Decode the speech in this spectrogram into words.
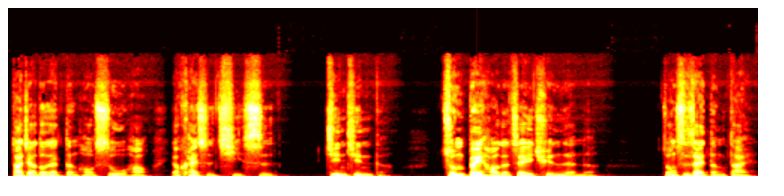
大家都在等候十五号要开始起事。静静的准备好的这一群人呢，总是在等待。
